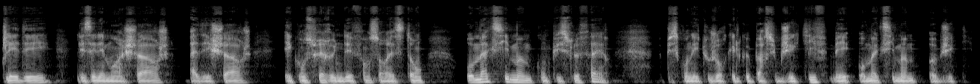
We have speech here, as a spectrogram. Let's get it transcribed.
plaider les éléments à charge, à décharge, et construire une défense en restant au maximum qu'on puisse le faire, puisqu'on est toujours quelque part subjectif, mais au maximum objectif.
